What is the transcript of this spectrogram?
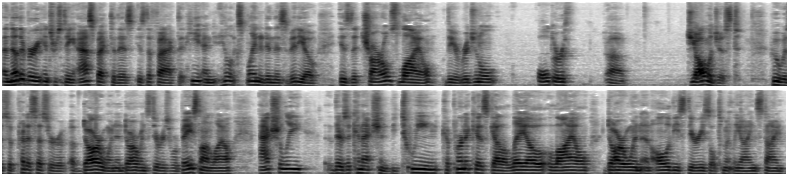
another very interesting aspect to this is the fact that he, and he'll explain it in this video, is that Charles Lyell, the original old Earth uh, geologist, who was a predecessor of Darwin, and Darwin's theories were based on Lyell, actually there's a connection between Copernicus, Galileo, Lyell, Darwin, and all of these theories, ultimately Einstein.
